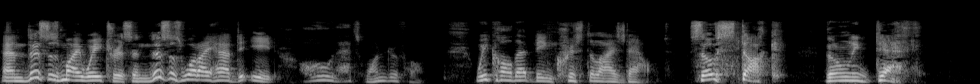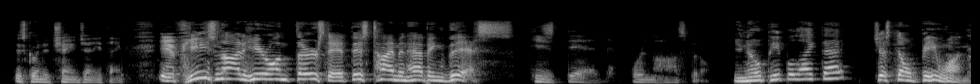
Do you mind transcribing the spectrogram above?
and this is my waitress, and this is what I have to eat. Oh, that's wonderful. We call that being crystallized out. So stuck that only death is going to change anything. If he's not here on Thursday at this time and having this, he's dead or in the hospital. You know people like that? Just don't be one.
